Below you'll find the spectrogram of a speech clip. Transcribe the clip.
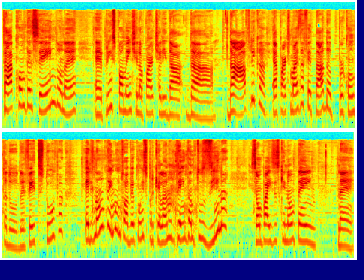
tá acontecendo, né? É, principalmente na parte ali da, da, da África, é a parte mais afetada por conta do, do efeito estufa. Eles não têm muito a ver com isso, porque lá não tem tanto usina. São países que não têm, né?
